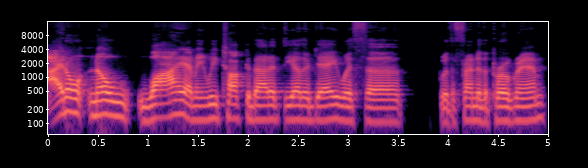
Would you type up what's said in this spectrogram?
I don't know why. I mean, we talked about it the other day with uh, with a friend of the program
